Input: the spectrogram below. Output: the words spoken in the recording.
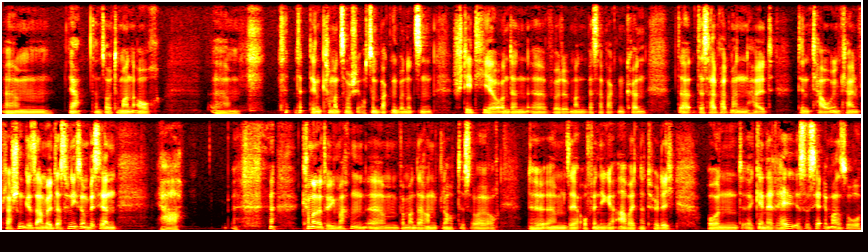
ähm, ja, dann sollte man auch, ähm, den kann man zum Beispiel auch zum Backen benutzen, steht hier und dann äh, würde man besser backen können. Da, deshalb hat man halt den Tau in kleinen Flaschen gesammelt. Das finde ich so ein bisschen, ja, kann man natürlich machen, ähm, wenn man daran glaubt, ist aber auch eine ähm, sehr aufwendige Arbeit natürlich. Und äh, generell ist es ja immer so,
